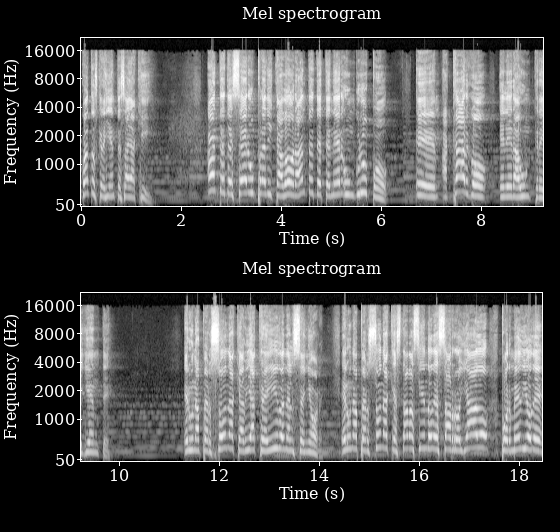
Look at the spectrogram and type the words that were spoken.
¿Cuántos creyentes hay aquí? Antes de ser un predicador, antes de tener un grupo eh, a cargo, él era un creyente. Era una persona que había creído en el Señor. Era una persona que estaba siendo desarrollado por medio de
